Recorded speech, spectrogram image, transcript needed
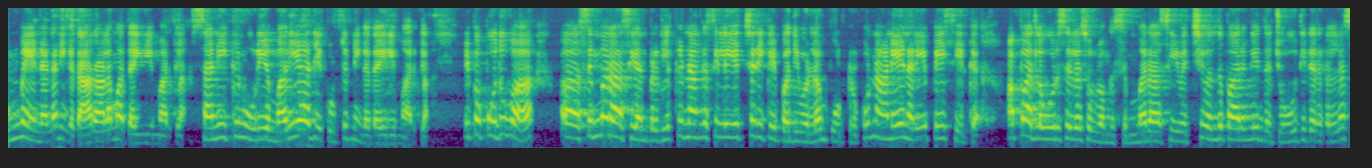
உண்மை என்னன்னா நீங்க தாராளமா தைரியமா இருக்கலாம். சனிக்குன்னு உரிய மரியாதையை கொடுத்து நீங்க தைரியமா இருக்கலாம். இப்ப பொதுவா சிம்மராசி சிம்ம ராசி அன்பர்களுக்கு நாங்க சில எச்சரிக்கை பதிவெல்லாம் போட்டிருக்கோம். நானே நிறைய பேசியிருக்கேன். அப்ப அதுல ஒரு சிலர் சொல்லுவாங்க சிம்ம ராசியை வச்சு வந்து பாருங்க இந்த ஜோதிடர்கள்லாம்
